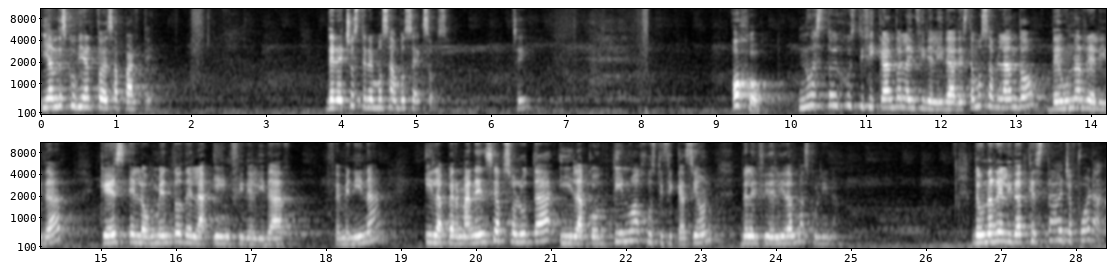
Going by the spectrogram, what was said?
Y han descubierto esa parte. Derechos tenemos ambos sexos. Ojo, no estoy justificando la infidelidad, estamos hablando de una realidad que es el aumento de la infidelidad femenina y la permanencia absoluta y la continua justificación de la infidelidad masculina. De una realidad que está allá afuera.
